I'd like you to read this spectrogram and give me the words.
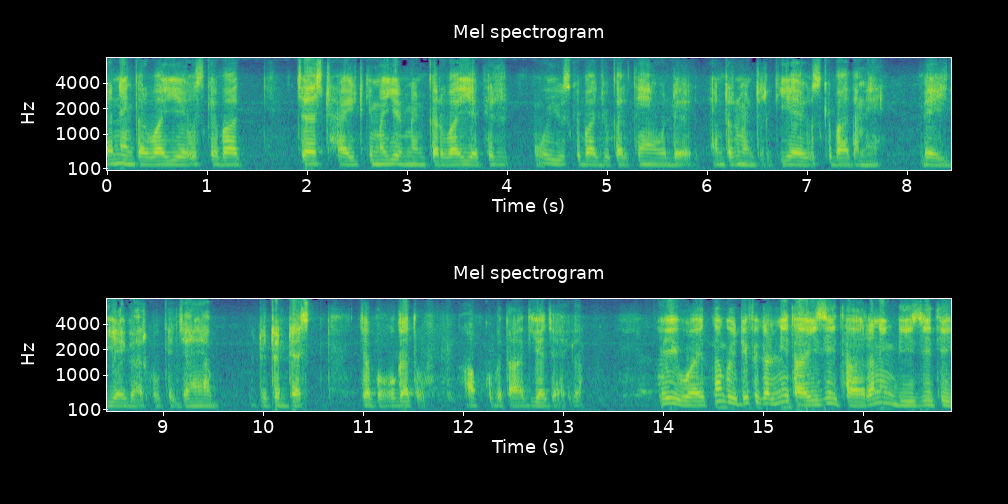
रनिंग करवाई है। उसके बाद चेस्ट हाइट की मेज़रमेंट करवाई है। फिर वही उसके बाद जो करते हैं, वो एंटरमेंटर किया है, उसके बाद हमें भेज दिया है घर को कि जाएँ आप रिटर्न टेस्ट जब होगा तो आपको बता दिया जाएगा। यही हुआ, इतना कोई डिफ़िकल्ट नहीं था इजी था रनिंग भी इजी थी,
